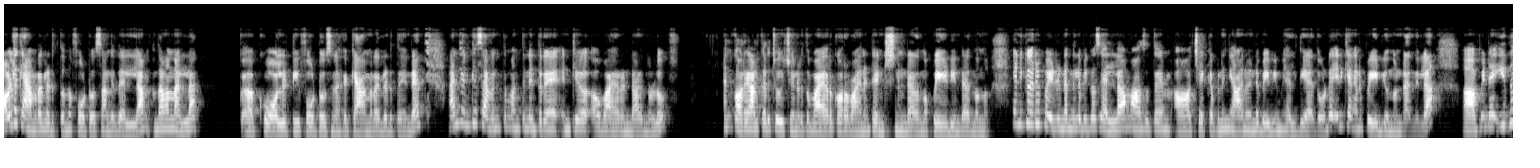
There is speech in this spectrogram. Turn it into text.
അവളുടെ ക്യാമറയിൽ എടുത്തുന്ന ഫോട്ടോസാണ് ഇതെല്ലാം. അതാണ് നല്ല ക്വാളിറ്റി ഫോട്ടോസിനൊക്കെ ക്യാമറയിൽ എടുത്തതിന്റെ ആൻഡ് എനിക്ക് സെവൻത്ത് മന്തിന് ഇത്രേ എനിക്ക് വയറുണ്ടായിരുന്നുള്ളൂ. ആൻഡ് കുറേ ആൾക്കാർ ചോദിച്ചു എന്റെ അടുത്ത് വയറ് കുറവായതിന് ടെൻഷൻ ഉണ്ടായിരുന്നു? പേടി ഉണ്ടായിരുന്നോ എനിക്കൊരു പേടി ഉണ്ടായിരുന്നില്ല ബിക്കോസ് എല്ലാ മാസത്തെയും ചെക്കപ്പിന് ഞാനും എന്റെ ബേബിയും ഹെൽത്തി ആയതുകൊണ്ട് എനിക്ക് അങ്ങനെ പേടിയൊന്നും ഉണ്ടായിരുന്നില്ല. പിന്നെ ഇത്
